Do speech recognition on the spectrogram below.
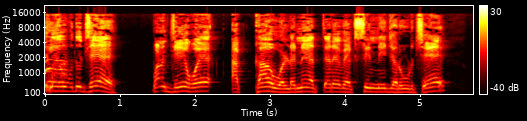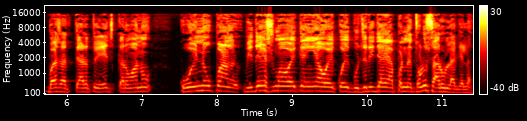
એટલે એવું બધું છે. પણ જે હોય આખા વર્લ્ડને અત્યારે વેક્સિનની જરૂર છે. બસ અત્યારે તો એ જ કરવાનું. કોઈનું પણ, વિદેશમાં હોય કે અહીંયા હોય, કોઈ ગુજરી જાય, આપણને થોડું સારું લાગેલા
